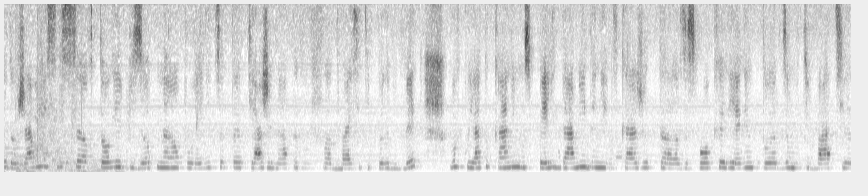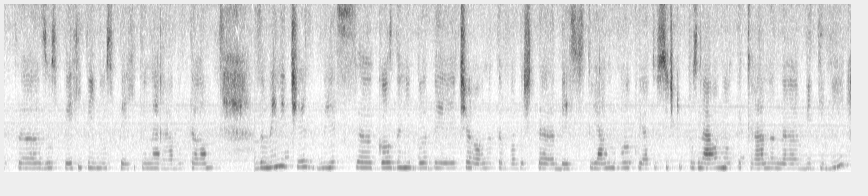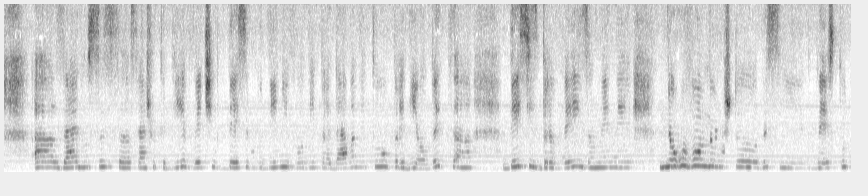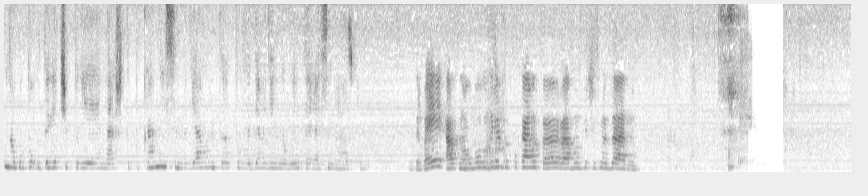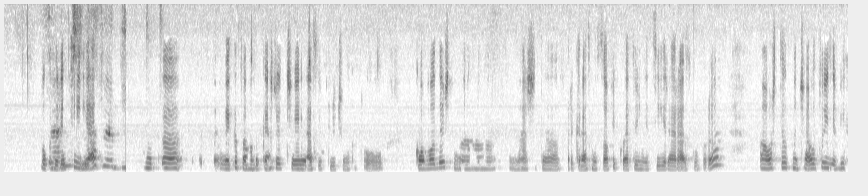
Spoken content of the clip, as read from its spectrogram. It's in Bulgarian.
Продължаваме с втори епизод на поредицата Тя жената в 21 век, в която каним успели дами да ни разкажат за своя кариерен път, за мотивацията, за успехите и неуспехите на работа. За мен е чест днес гост да ни бъде чаровната водеща Деси Стоянова, която всички познаваме от екрана на BTV. А, заедно с Сашо Кадиев вече 10 години води предаването преди обед. А, Деси, здравей! За мен е много вълнуващо да си днес тук. Много благодаря, че прие нашата покана и се надявам да проведем един много интересен разговор. Здравей! Аз много благодаря за поканата. Радвам се, че сме заедно. Благодаря ти и аз. Нека само да кажа, че аз се включвам като ко-водещ на нашата прекрасна Софи, която инициира разговора. А още от началото изявих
